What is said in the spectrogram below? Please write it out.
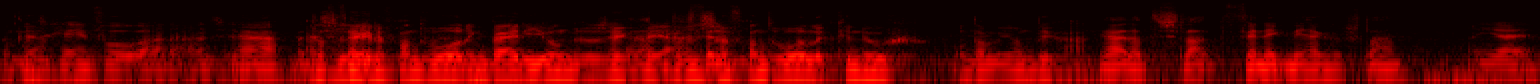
Er moeten geen voorwaarden aan zitten. Ja, En met ze dat leggen de verantwoording bij de jongeren. Zeggen Ja, van ja, hun vind zijn verantwoordelijk genoeg om daarmee om te gaan. Ja, dat slaat, vind ik nergens op slaan. En jij?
